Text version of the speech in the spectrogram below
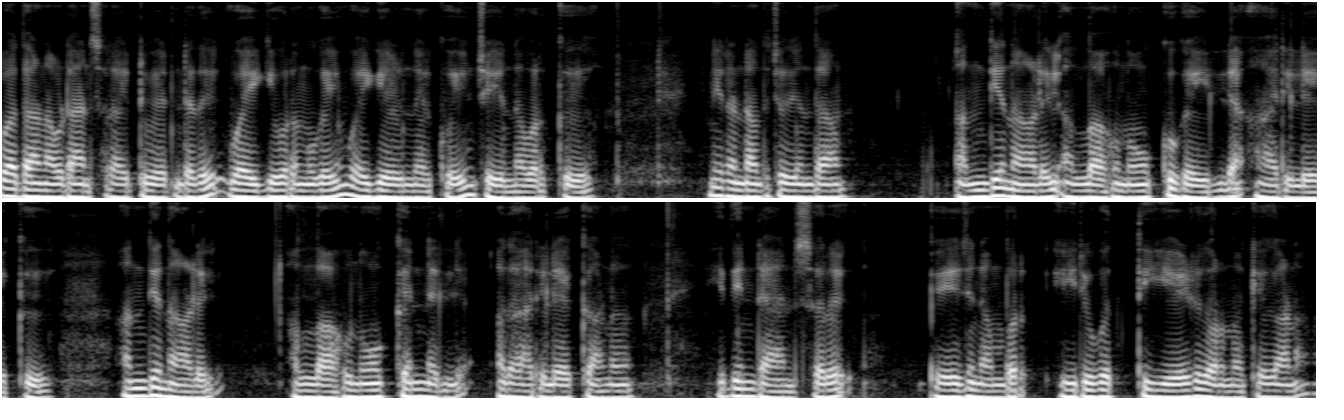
അപ്പോൾ അതാണ് അവിടെ ആൻസറായിട്ട് വരേണ്ടത് വൈകി ഉറങ്ങുകയും വൈകി എഴുന്നേൽക്കുകയും ചെയ്യുന്നവർക്ക്. ഇനി രണ്ടാമത്തെ ചോദ്യം എന്താ? അന്ത്യനാളിൽ അള്ളാഹു നോക്കുകയില്ല ആരിലേക്ക്? അന്ത്യനാളിൽ അള്ളാഹു നോക്കന്നല്ല അതാരിലേക്കാണ് ഇതിന്റെ ആൻസർ പേജ് നമ്പർ ഇരുപത്തിയേഴ് തുറന്നു നോക്കിയാൽ കാണാം.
